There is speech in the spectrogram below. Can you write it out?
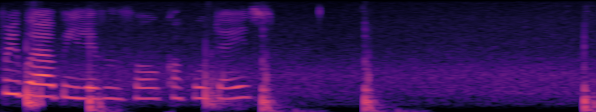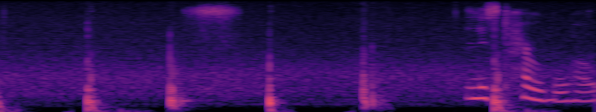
Probably where I'll be living for a couple of days. In this terrible house.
